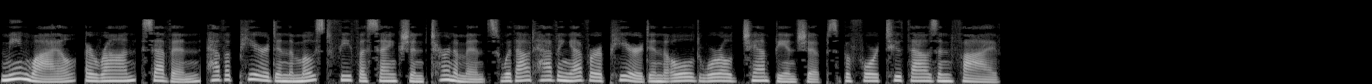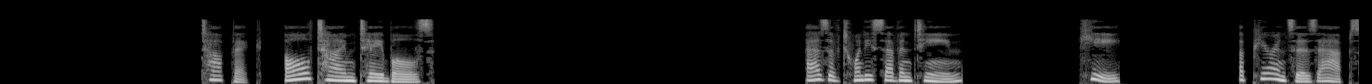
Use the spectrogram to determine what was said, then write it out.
Meanwhile, Iran 7 have appeared in the most FIFA-sanctioned tournaments without having ever appeared in the Old World Championships before 2005. Topic: all-time tables As of 2017 Key Appearances apps,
